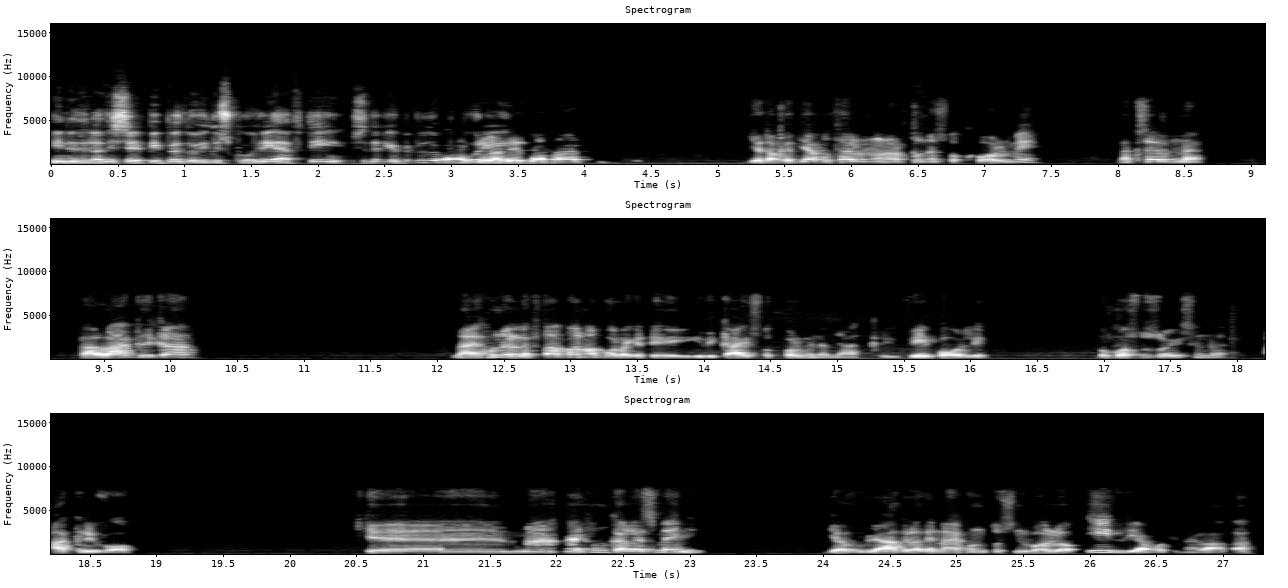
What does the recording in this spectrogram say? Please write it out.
Είναι δηλαδή σε επίπεδο η δυσκολία αυτή, σε τέτοιο επίπεδο που Ε, μπορεί. Δηλαδή δεν θα. Για τα παιδιά που θέλουν να έρθουν στο Χόλμη, να ξέρουν καλά αγγλικά, να έχουν λεφτά πάνω απ' όλα, γιατί ειδικά η Στοκχόλμη είναι μια ακριβή πόλη, το Ναι. κόστος ζωής είναι ακριβό και να έρθουν καλεσμένοι. για δουλειά, δηλαδή να έχουν το συμβόλαιο ήδη από την Ελλάδα,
